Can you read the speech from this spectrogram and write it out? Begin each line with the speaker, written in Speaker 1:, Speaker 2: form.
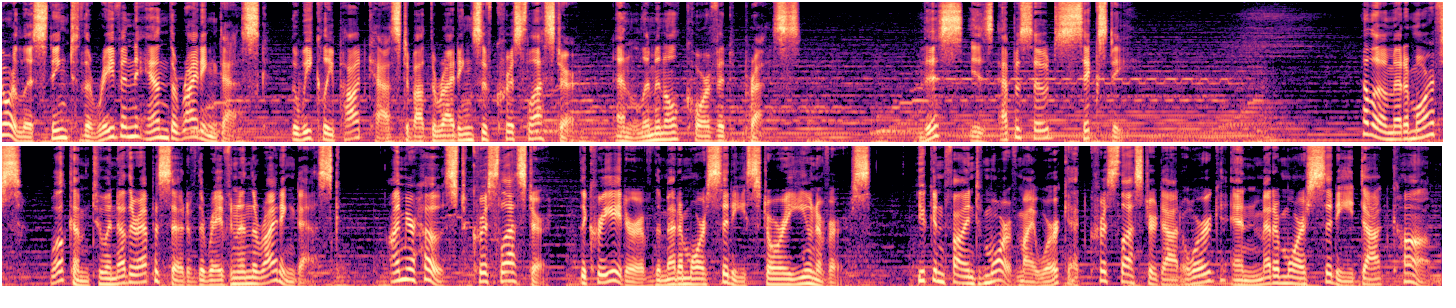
Speaker 1: You're listening to The Raven and the Writing Desk, the weekly podcast about the writings of Chris Lester and Liminal Corvid Press. This is episode 60. Hello, Metamorphs. Welcome to another episode of The Raven and the Writing Desk. I'm your host, Chris Lester, the creator of the Metamor City story universe. You can find more of my work at chrislester.org and metamorcity.com.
